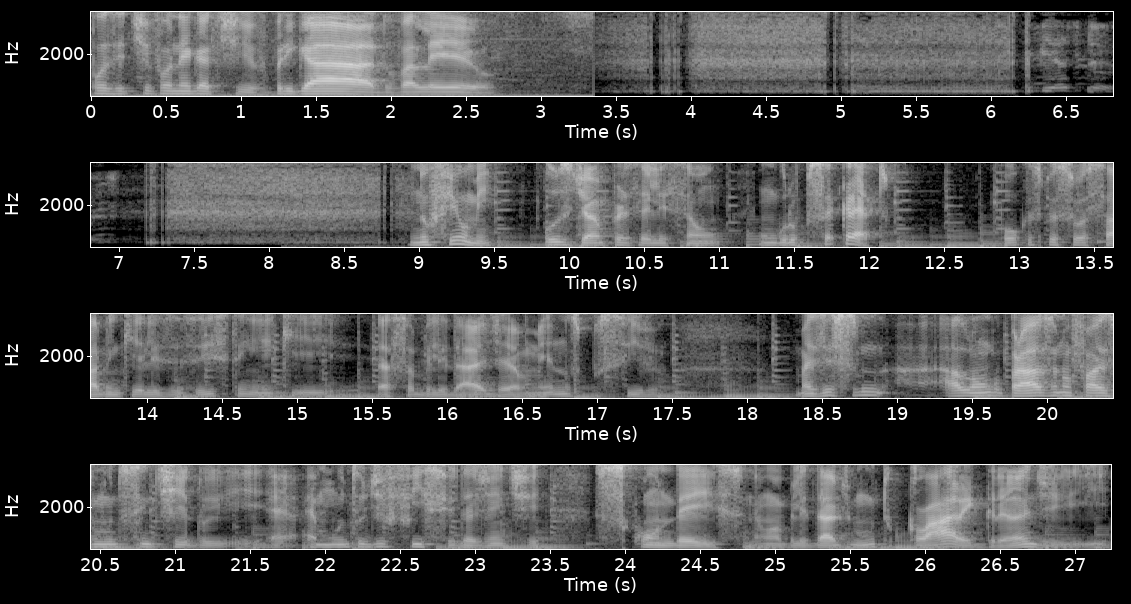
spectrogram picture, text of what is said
Positivo ou negativo. Obrigado, valeu. No filme, os Jumpers eles são um grupo secreto. Poucas pessoas sabem que eles existem e que essa habilidade é o menos possível. Mas isso a longo prazo não faz muito sentido e é, é muito difícil da gente esconder isso. É né? uma habilidade muito clara e grande e,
